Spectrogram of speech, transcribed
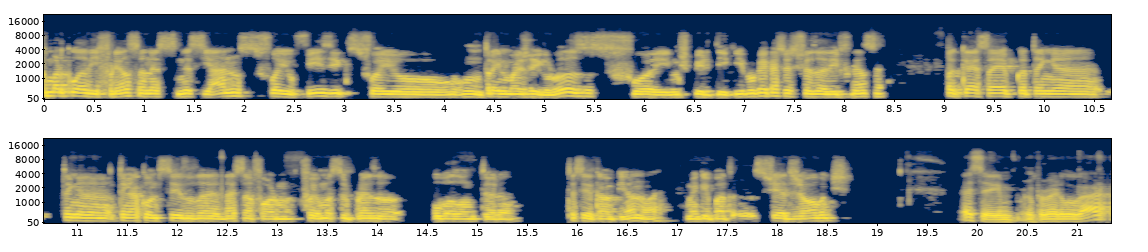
que marcou a diferença nesse, nesse ano? Se foi o físico, se foi o, um treino mais rigoroso, se foi um espírito de equipa? O que é que achas que fez a diferença para que essa época tenha, tenha, tenha acontecido de, dessa forma? Foi uma surpresa o Balão ter, ter sido campeão, não é? Uma equipa cheia de jovens. É sim, em primeiro lugar,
